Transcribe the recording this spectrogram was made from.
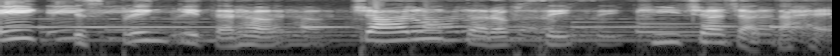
एक स्प्रिंग की तरह चारों तरफ़ से खींचा जाता है।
